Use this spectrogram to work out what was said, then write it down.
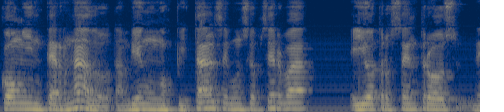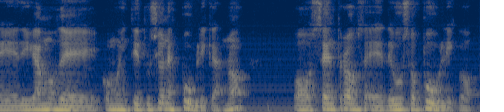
con internado, también un hospital, según se observa, y otros centros, digamos, de, como instituciones públicas, ¿no? O centros eh, de uso público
